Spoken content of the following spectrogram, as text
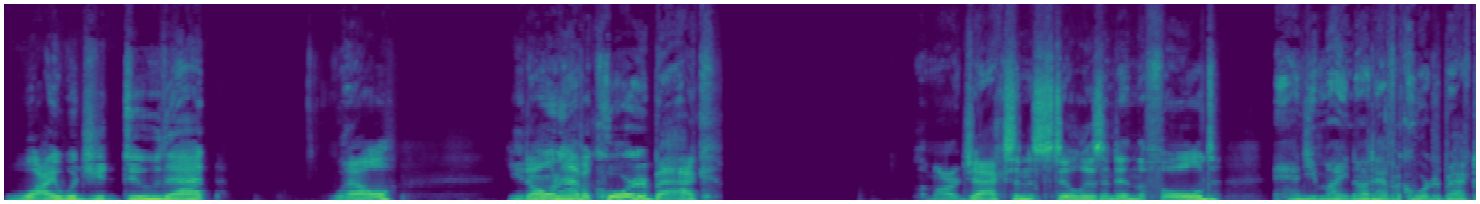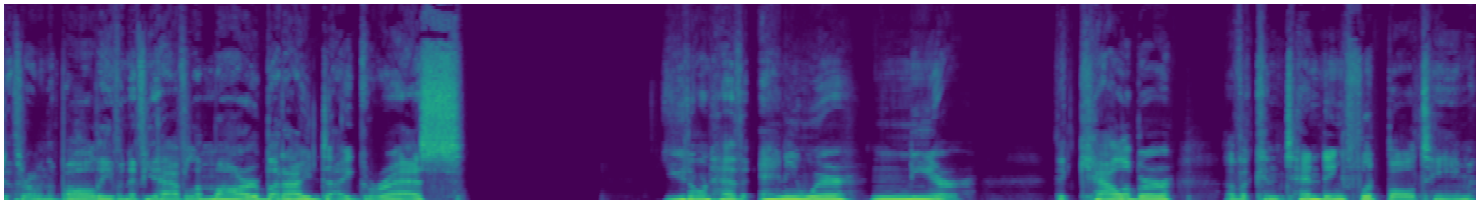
Why would you do that? Well, you don't have a quarterback. Lamar Jackson still isn't in the fold, and you might not have a quarterback to throw in the ball even if you have Lamar, but I digress you don't have anywhere near the caliber of a contending football team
